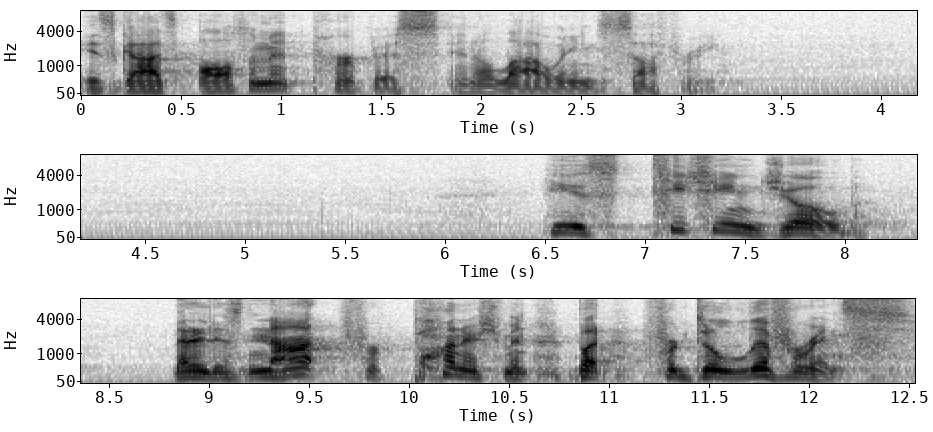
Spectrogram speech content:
is God's ultimate purpose in allowing suffering. He is teaching Job that it is not for punishment, but for deliverance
